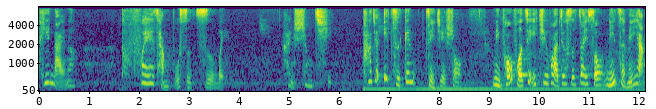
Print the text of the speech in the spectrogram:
听来呢，都非常不是滋味，很生气。她就一直跟姐姐说：“你婆婆这一句话就是在说你怎么样，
